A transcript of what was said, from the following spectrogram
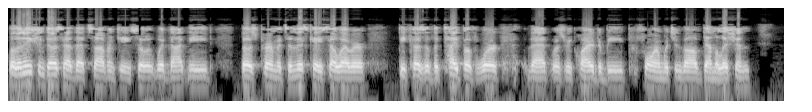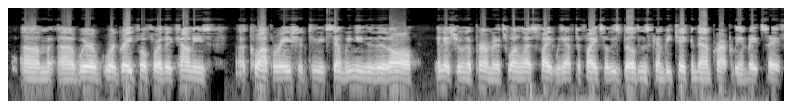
Well, the nation does have that sovereignty, so it would not need those permits. In this case, however, because of the type of work that was required to be performed, which involved demolition, um, uh, we're we're grateful for the county's uh, cooperation to the extent we needed it at all in issuing a permit. It's one less fight we have to fight, so these buildings can be taken down properly and made safe.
